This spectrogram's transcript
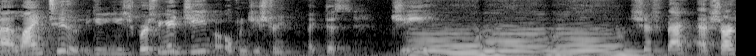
Uh, line two, you can use first finger G or open G string, like this. G, shift back, F sharp,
